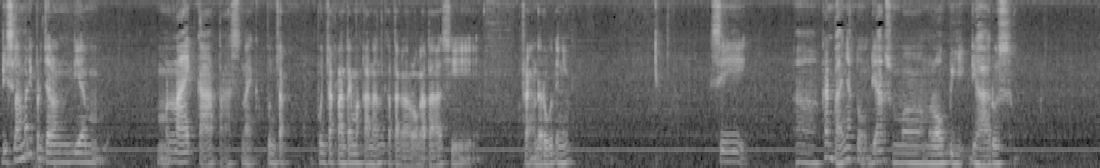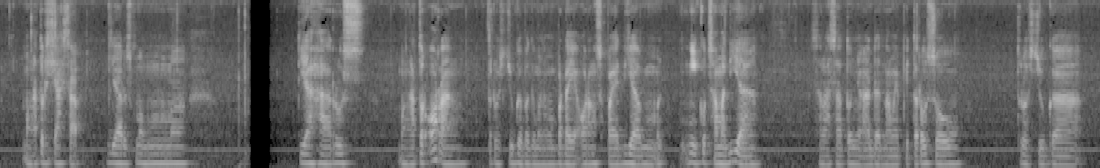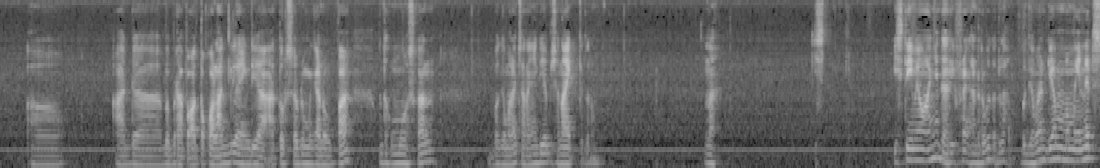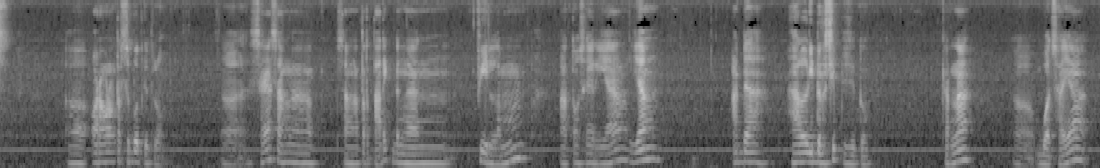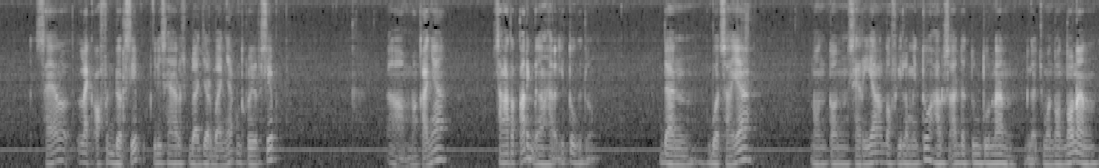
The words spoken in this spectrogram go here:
di selama di perjalanan dia menaik ke atas naik ke puncak puncak rantai makanan kata kalau kata si Frank Underwood ini. Si uh, kan banyak tuh dia harus melobi dia harus mengatur siasat dia harus mem dia harus mengatur orang terus juga bagaimana memperdaya orang supaya dia mengikut sama dia. Salah satunya ada namanya Peter Russo terus juga uh, ada beberapa tokoh lagi lah yang dia atur sedemikian rupa untuk memuluskan bagaimana caranya dia bisa naik gitu. Nah istimewanya dari Frank Underwood adalah bagaimana dia memanage uh, orang-orang tersebut gitu loh. Uh, saya sangat sangat tertarik dengan film atau serial yang ada hal leadership di situ. Karena uh, buat saya saya lack of leadership jadi saya harus belajar banyak untuk leadership. Uh, makanya sangat tertarik dengan hal itu gitu dan buat saya nonton serial atau film itu harus ada tuntunan nggak cuma tontonan.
